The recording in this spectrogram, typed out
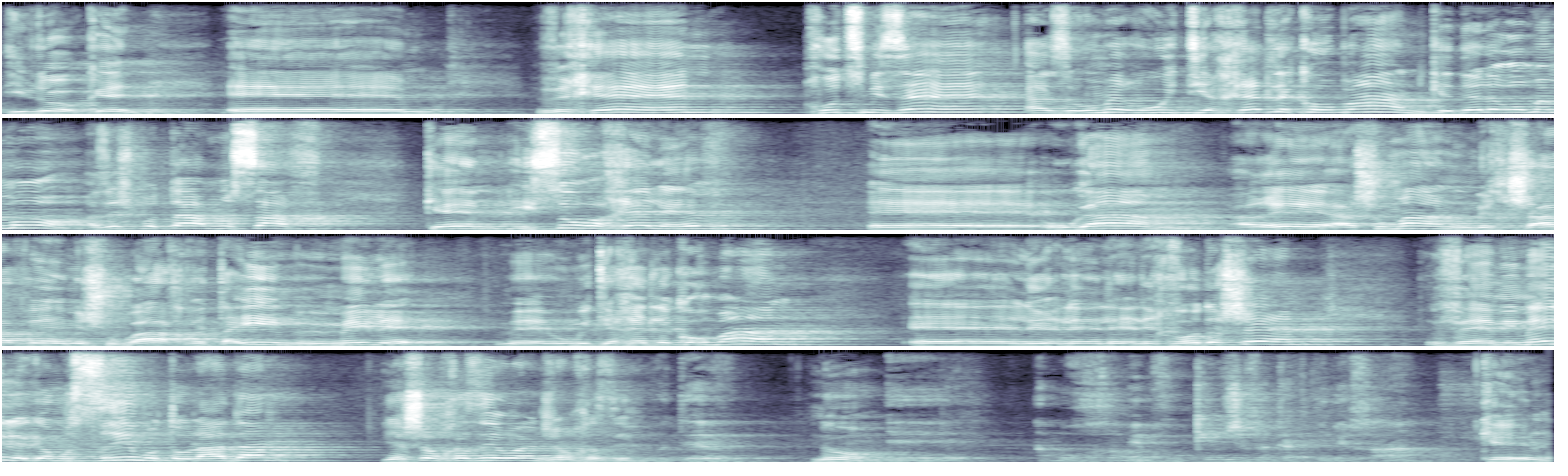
תבדוק, כן. אה, וכן חוץ מזה, אז הוא אומר, הוא התייחד לקורבן כדי לרוממו, אז יש פה טעם נוסף, כן, איסור החלב אה, הוא גם, הרי השומן הוא נחשב אה, משובח וטעים וממילא אה, הוא מתייחד לקורבן אה, לכבוד השם וממילא גם אוסרים אותו לאדם, יש שם חזיר או אין שם חזיר? כותב, נו? אה, אמרו חכמים חוקים שחקקתי לך, כן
